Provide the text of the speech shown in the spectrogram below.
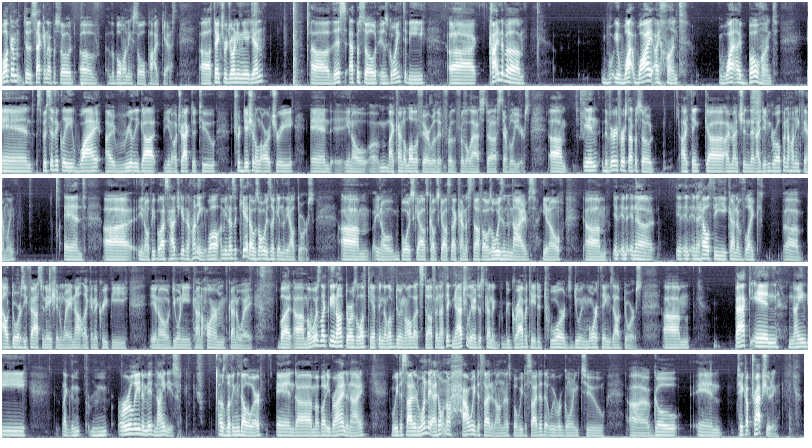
Welcome to the second episode of the Bow Hunting Soul podcast. Uh, thanks for joining me again. Uh, this episode is going to be uh, kind of a you know, why, why I hunt, why I bow hunt, and specifically why I really got you know attracted to traditional archery and you know uh, my kind of love affair with it for for the last uh, several years. Um, in the very first episode, I think uh, I mentioned that I didn't grow up in a hunting family, and uh, you know people ask how'd you get into hunting? Well, I mean as a kid I was always like into the outdoors. Um, you know, Boy Scouts, Cub Scouts, that kind of stuff. I was always into knives. You know, um, in, in in a in, in a healthy kind of like uh, outdoorsy fascination way, not like in a creepy, you know, do any kind of harm kind of way. But um, I've always liked being outdoors. I love camping. I love doing all that stuff. And I think naturally I just kind of g- gravitated towards doing more things outdoors. Um, back in 90, like the early to mid 90s, I was living in Delaware. And uh, my buddy Brian and I, we decided one day, I don't know how we decided on this, but we decided that we were going to uh, go and take up trap shooting.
